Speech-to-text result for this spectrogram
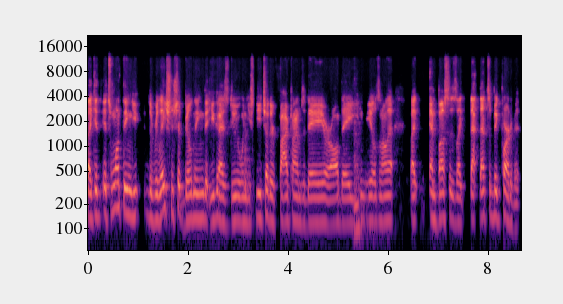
like it, it's one thing you, the relationship building that you guys do when you see each other five times a day or all day mm-hmm. eating meals and all that like and buses like that that's a big part of it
